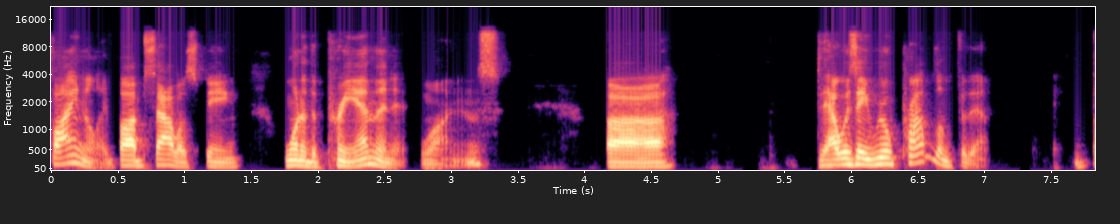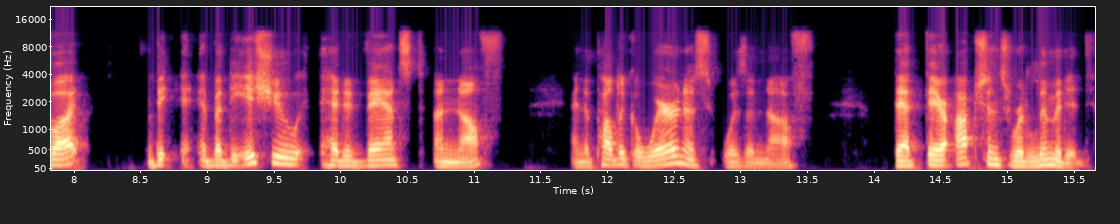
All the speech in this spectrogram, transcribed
finally, Bob Salas being one of the preeminent ones, uh, that was a real problem for them. But but the issue had advanced enough and the public awareness was enough that their options were limited.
